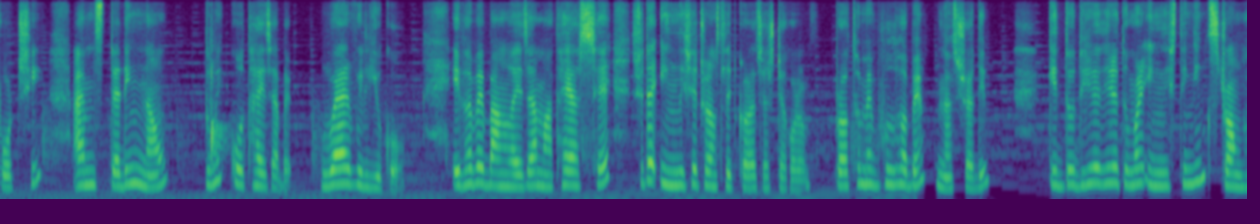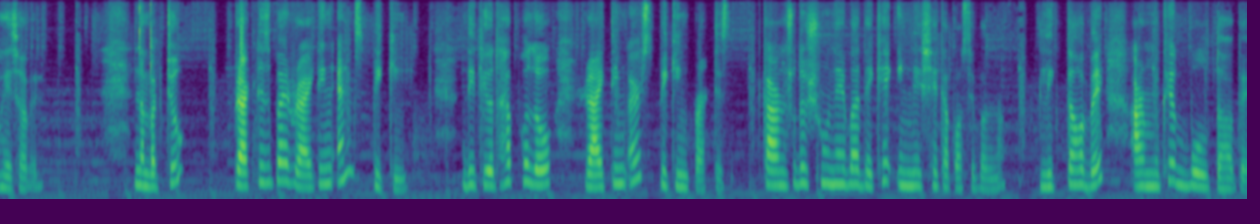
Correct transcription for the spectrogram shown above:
পড়ছি আই এম স্টাডিং নাও তুমি কোথায় যাবে? ওয়্যার উইল ইউ গো এভাবে বাংলায় যা মাথায় আসছে, সেটা ইংলিশে ট্রান্সলেট করার চেষ্টা করো। প্রথমে ভুল হবে ন্যাচারালি কিন্তু ধীরে ধীরে তোমার ইংলিশ থিঙ্কিং স্ট্রং হয়ে যাবে। Number two practice by writing and speaking দ্বিতীয় ধাপ হলো রাইটিং আর স্পিকিং প্র্যাকটিস কারণ শুধু শুনে বা দেখে ইংলিশ শেখা পসিবল না। লিখতে হবে আর মুখে বলতে হবে।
